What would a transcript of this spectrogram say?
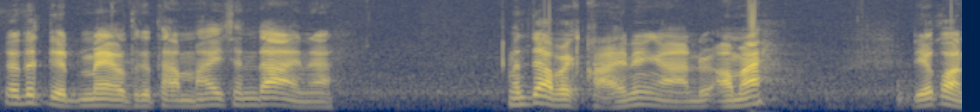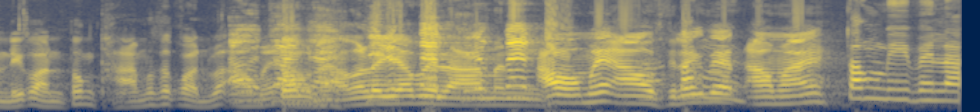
แล้วถ้าเกิดแมวเธอทำให้ฉันได้นะมันจะเอาไปขายในงานด้วยเอาไหม เดี๋ยวก่อนเดี๋ยวก่อนต้องถามเขาซะก่อนว่าเอาไหมใช่เอาไหมถามว่าระยะเวลามันเอาไม่เอาสิเล็กเด็ดเอาไหมต้องมีเวลา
